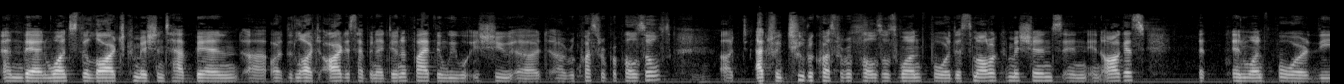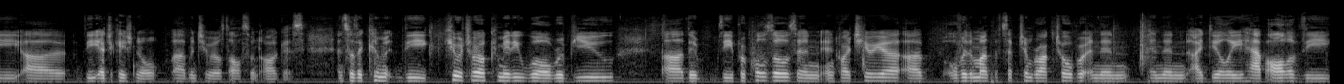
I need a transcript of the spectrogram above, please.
And then once the large commissions have been, uh, or the large artists have been identified, then we will issue a, a request for proposals. Uh, actually, two requests for proposals one for the smaller commissions in, in August, uh, and one for the, uh, the educational uh, materials also in August. And so the, com- the curatorial committee will review uh, the, the proposals and, and criteria uh, over the month of September, October, and then and then ideally have all of the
